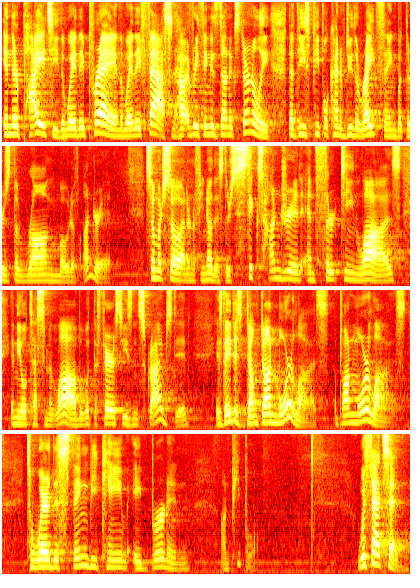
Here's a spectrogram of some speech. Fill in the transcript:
in their piety, the way they pray and the way they fast and how everything is done externally, that these people kind of do the right thing, but there's the wrong motive under it. So much so, I don't know if you know this, there's 613 laws in the Old Testament law, but what the Pharisees and scribes did is they just dumped on more laws upon more laws to where this thing became a burden on people. With that said,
